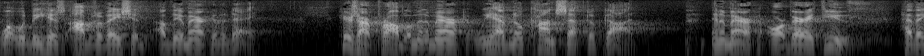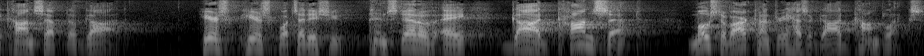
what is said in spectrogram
what would be his observation of the America today? Here's our problem in America we have no concept of God in America, or very few have a concept of God. Here's, here's what's at issue. Instead of a God concept, most of our country has a God complex.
